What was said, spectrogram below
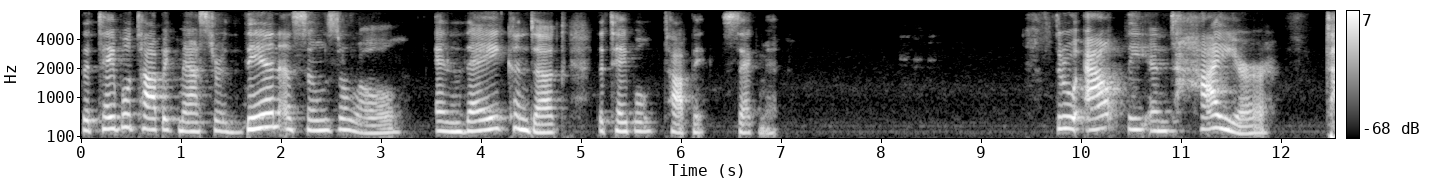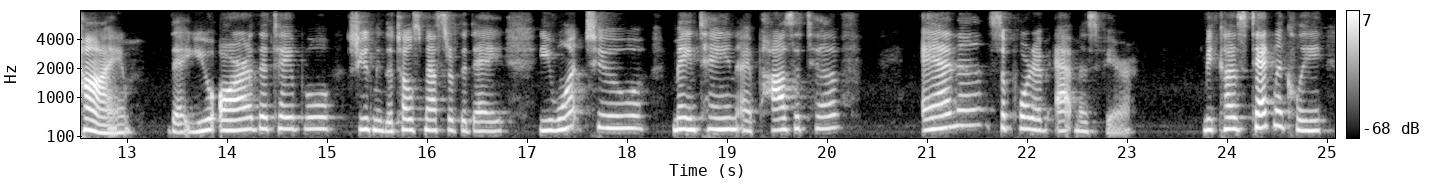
The table topic master then assumes the role and they conduct the table topic segment. Throughout the entire time that you are the table, excuse me, the Toastmaster of the day, you want to maintain a positive and supportive atmosphere because technically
